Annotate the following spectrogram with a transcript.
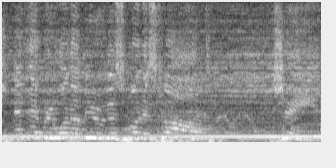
Each and every one of you. This one is called Change.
